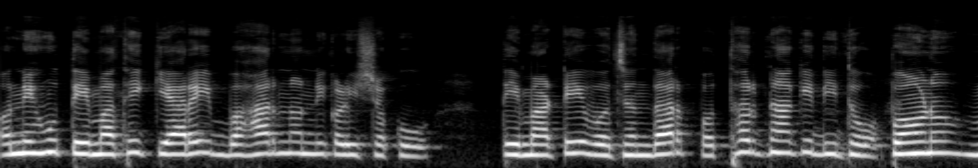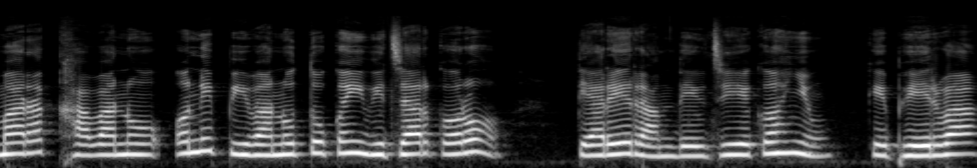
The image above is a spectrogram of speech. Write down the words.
અને હું તેમાંથી ક્યારેય બહાર ન નીકળી શકું. તે માટે વજનદાર પથ્થર ઢાંકી દીધો. પણ મારા ખાવાનો અને પીવાનો તો કંઈ વિચાર કરો. ત્યારે રામદેવજીએ કહ્યું કે, ભેરવા,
